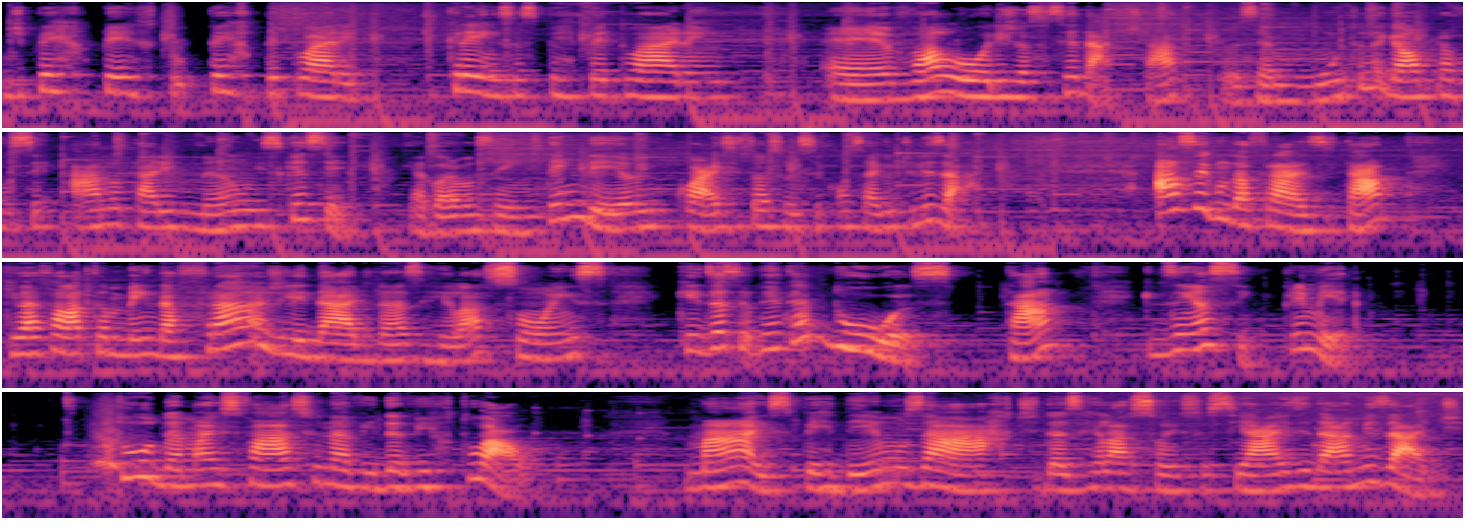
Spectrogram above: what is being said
de perpetu, perpetuarem crenças, perpetuarem é, valores da sociedade, tá? Então, isso é muito legal para você anotar e não esquecer. E agora você entendeu em quais situações você consegue utilizar. A segunda frase, tá? que vai falar também da fragilidade nas relações, que diz assim, tem até duas, tá? Que dizem assim, primeira, tudo é mais fácil na vida virtual, mas perdemos a arte das relações sociais e da amizade.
